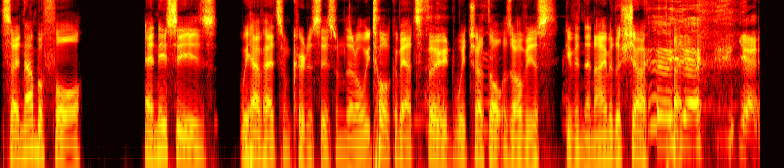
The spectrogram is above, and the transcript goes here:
so number four, and this is we have had some criticism that all we talk about is food, which I thought was obvious given the name of the show. Uh, but- yeah, yeah.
